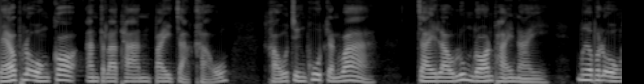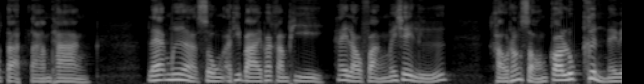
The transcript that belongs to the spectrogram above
แล้วพระองค์ก็อันตรธานไปจากเขา เขาจึงพูดกันว่า ใจเราลุ่มร้อนภายใน เมื่อพระองค์ตรัสตามทาง และเมื่อทรงอธิบายพระคัมภีร์ให้เราฟังไม่ใช่หรือ เขาทั้งสองก็ลุกขึ้นในเว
